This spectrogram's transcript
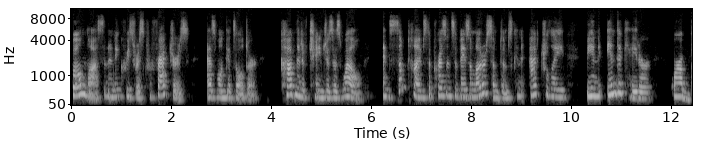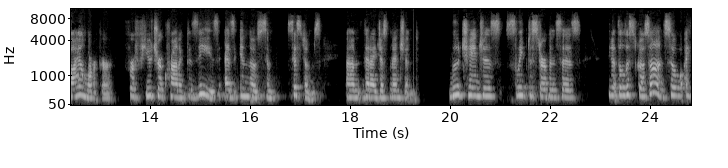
bone loss, and an increased risk for fractures as one gets older, cognitive changes as well. And sometimes the presence of vasomotor symptoms can actually be an indicator or a biomarker for future chronic disease, as in those systems um, that I just mentioned mood changes, sleep disturbances, you know, the list goes on. So I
